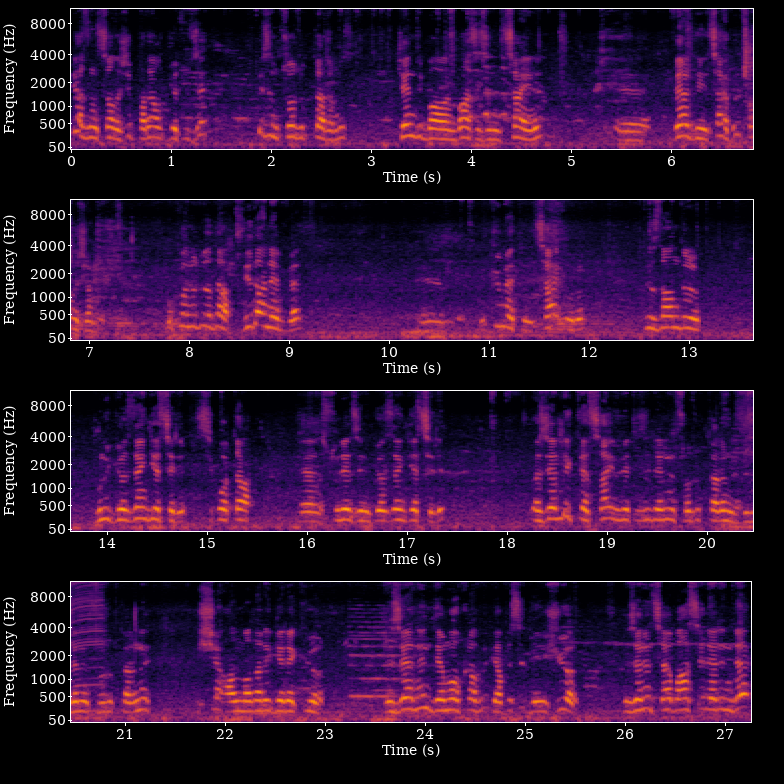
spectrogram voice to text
Yazın çalışıp para alıp götürecek. Bizim çocuklarımız kendi bağın bahçesinin çayını e, verdiği çay kuru çalışamıyor. Bu konuda da bir an evvel e, hükümetin çay kuru hızlandırıp bunu gözden geçirip sigorta e, sürecini gözden geçirip özellikle say üreticilerinin çocuklarını, Rize'nin çocuklarını işe almaları gerekiyor. Rize'nin demografi yapısı değişiyor. Rize'nin çay bahçelerinde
